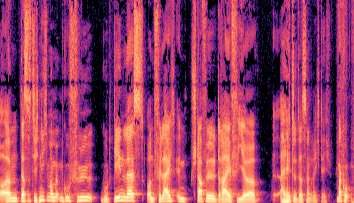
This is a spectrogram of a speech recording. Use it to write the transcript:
ähm, dass es dich nicht immer mit einem Gefühl gut gehen lässt und vielleicht in Staffel drei, vier hätte das dann richtig. Mal gucken.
